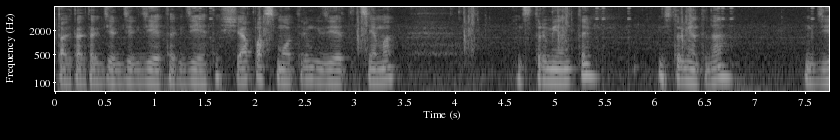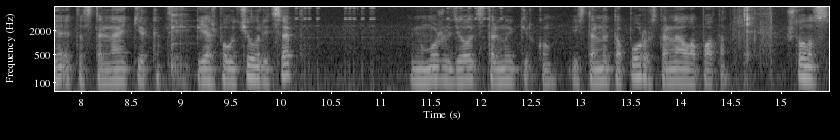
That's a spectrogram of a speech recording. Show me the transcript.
Так, так, так, где, где, где это, где это? Сейчас посмотрим, где эта тема. Инструменты. Инструменты, да? Где эта стальная кирка? Я же получил рецепт. И мы можем делать стальную кирку. И стальной топор, и стальная лопата. Что у нас...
